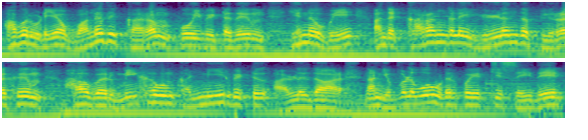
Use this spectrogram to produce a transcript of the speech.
அவருடைய வலது கரம் போய்விட்டது. எனவே அந்த கரங்களை இழந்த பிறகு அவர் மிகவும் கண்ணீர் விட்டு அழுதார். நான் எவ்வளவோ உடற்பயிற்சி செய்தேன்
